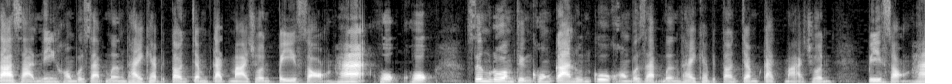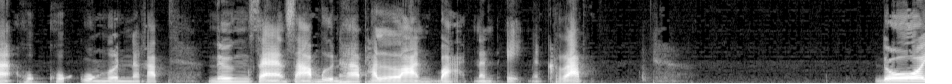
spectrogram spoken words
ตราสารหนี้ของบริษัทเมืองไทยแคปิตอลจำกัดหมหาชนปี 2566 ซึ่งรวมถึงโครงการหุ้นกู้ของบริษัทเมืองไทยแคปิตอลจำกัดหมหาชน ปี 2566 วงเงินนะครับ 135,000 ล้านบาทนั่นเองนะครับ โดย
